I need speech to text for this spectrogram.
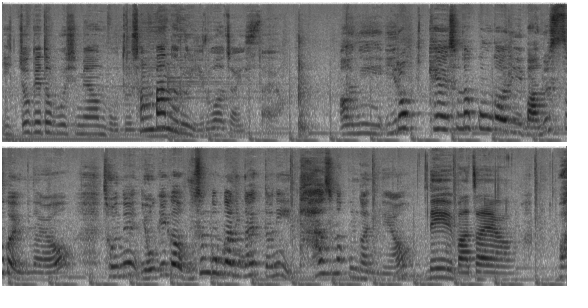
이쪽에도 보시면 모두 선반으로 이루어져 있어요. 아니 이렇게 수납 공간이 많을 수가 있나요? 저는 여기가 무슨 공간인가 했더니 다 수납 공간이네요. 네, 맞아요. 와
